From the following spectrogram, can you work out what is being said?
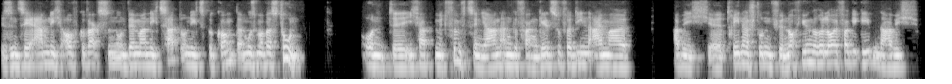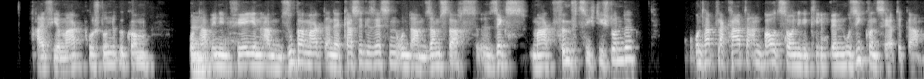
Wir sind sehr ärmlich aufgewachsen und wenn man nichts hat und nichts bekommt, dann muss man was tun. Und äh, ich habe mit 15 Jahren angefangen, Geld zu verdienen. Einmal habe ich äh, Trainerstunden für noch jüngere Läufer gegeben. Da habe ich drei, vier Mark pro Stunde bekommen und mhm. habe in den Ferien am Supermarkt an der Kasse gesessen und am Samstags äh, sechs Mark 50 die Stunde und habe Plakate an Bauzäune geklebt, wenn Musikkonzerte kamen.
